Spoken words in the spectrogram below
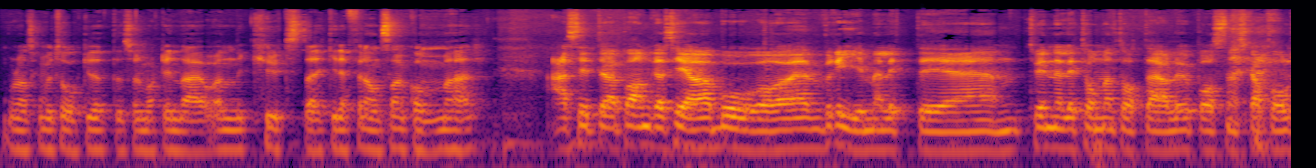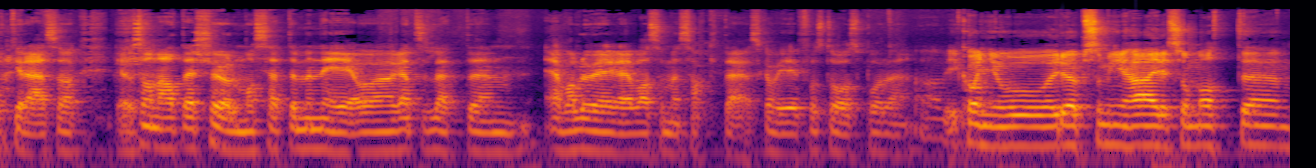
Hvordan skal vi tolke dette, Søren Martin? Det er jo en kruttsterk referanse han kommer med her. Jeg sitter på andre sida av bordet og vrir meg litt i eh, Tvinner litt tommeltott og lurer på hvordan jeg skal tolke det. Så det er jo sånn at jeg sjøl må sette meg ned og rett og slett eh, evaluere hva som er sagt der. Skal vi forstå oss på det? Ja, vi kan jo røpe så mye her som at uh,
